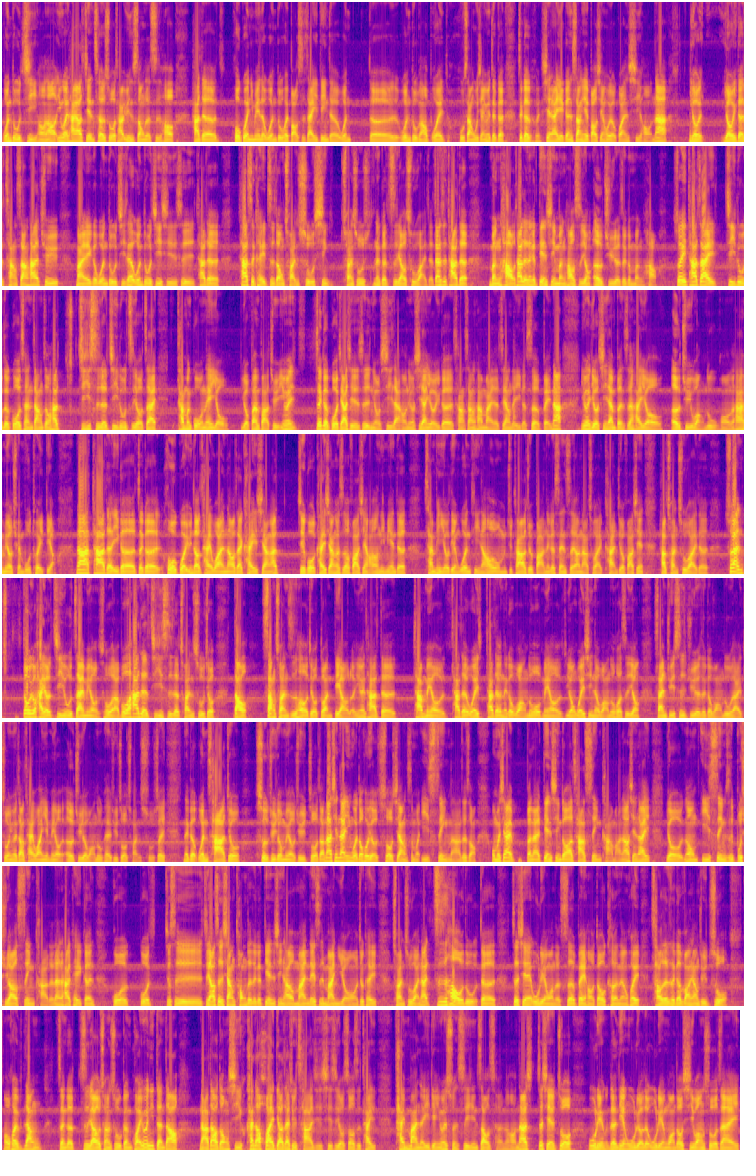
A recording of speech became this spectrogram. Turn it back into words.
温度计哦，然后因为它要监测说它运送的时候，它的货柜里面的温度会保持在一定的温的温度，然后不会忽上忽下。因为这个这个现在也跟商业保险会有关系哈。那有有一个厂商他去买了一个温度计，这个温度计其实是它的它是可以自动传输信传输那个资料出来的，但是它的门号它的那个电信门号是用二 G 的这个门号。所以他在记录的过程当中，他及时的记录只有在他们国内有有办法去，因为这个国家其实是纽西兰哦，纽西兰有一个厂商他买了这样的一个设备，那因为纽西兰本身还有二 G 网络哦，它还没有全部退掉，那他的一个这个货柜运到台湾，然后再开箱啊。结果开箱的时候发现好像里面的产品有点问题，然后我们就他就把那个 sensor 要拿出来看，就发现它传出来的虽然都有还有记录在没有错啊，不过它的及时的传输就到上传之后就断掉了，因为它的它没有它的卫它的那个网络没有用卫星的网络或是用三 G 四 G 的这个网络来做，因为到台湾也没有二 G 的网络可以去做传输，所以那个温差就。数据就没有去做到。那现在因为都会有说像什么 eSIM 啊这种，我们现在本来电信都要插 SIM 卡嘛，然后现在有那种 eSIM 是不需要 SIM 卡的，但是它可以跟国国就是只要是相通的这个电信，还有漫类似漫游哦，就可以传出来。那之后如的这些物联网的设备哈，都可能会朝着这个方向去做，我会让整个资料的传输更快，因为你等到。拿到东西看到坏掉再去查，其实其实有时候是太太慢了一点，因为损失已经造成了哈。那这些做物联冷链物流的物联网都希望说在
